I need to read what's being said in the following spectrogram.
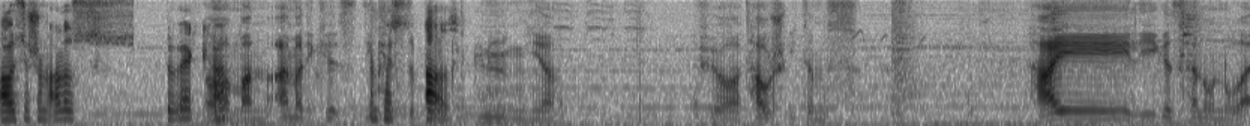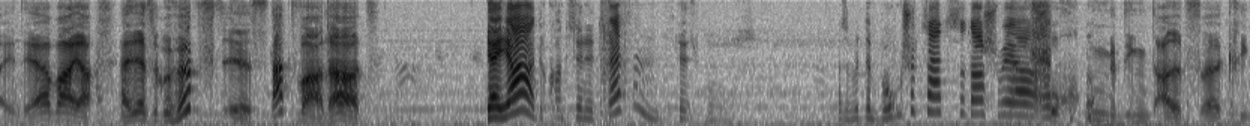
Oh, ist ja schon alles weg, Oh ha? Mann, einmal die, Kiste, die Kiste genügen hier. Für Tausch-Items. Heiliges Kanonenrohr, ey. Der war ja... Der so gehüpft ist. Das war das. Ja, ja, du kannst den nicht treffen. Also mit dem Bogenschützer hast du da schwer... Äh, Auch unbedingt als äh, Krieg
